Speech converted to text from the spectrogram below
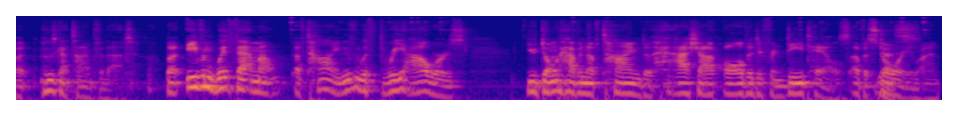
But who's got time for that? But even with that amount of time, even with three hours, you don't have enough time to hash out all the different details of a storyline.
